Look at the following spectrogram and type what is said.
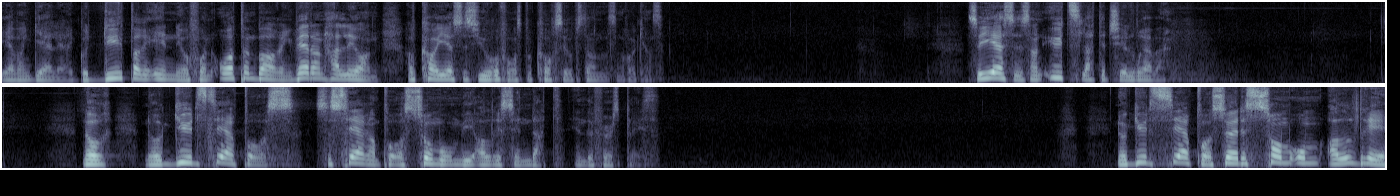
i evangeliet. Gå dypere inn i å få en åpenbaring ved Den hellige ånd av hva Jesus gjorde for oss på korset i oppstandelsen. folkens. Så Jesus han utslettet skyldbrevet. Når, når Gud ser på oss, så ser han på oss som om vi aldri syndet in the first place. Når Gud ser på oss, så er det som om aldri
